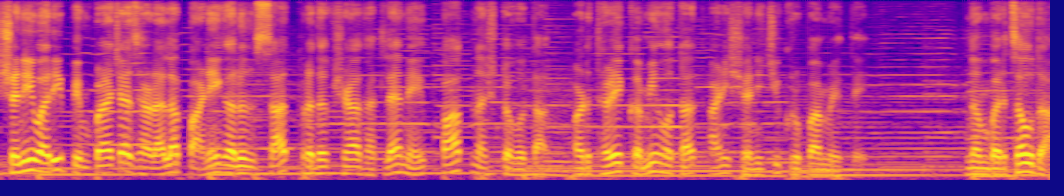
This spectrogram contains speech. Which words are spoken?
शनिवारी पिंपळाच्या झाडाला पाणी घालून सात प्रदक्षिणा घातल्याने पाप नष्ट होतात अडथळे कमी होतात आणि शनीची कृपा मिळते. नंबर चौदा.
